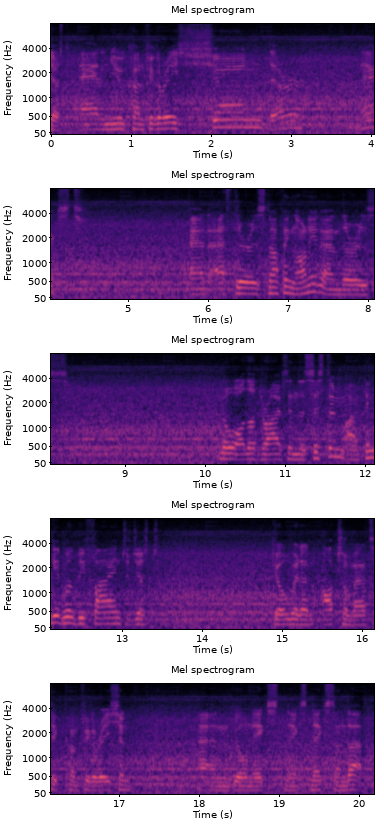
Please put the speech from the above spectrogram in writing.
Just add a new configuration there. Next. and as there is nothing on it and there is no other drives in the system I think it will be fine to just go with an automatic configuration and go next next next on that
